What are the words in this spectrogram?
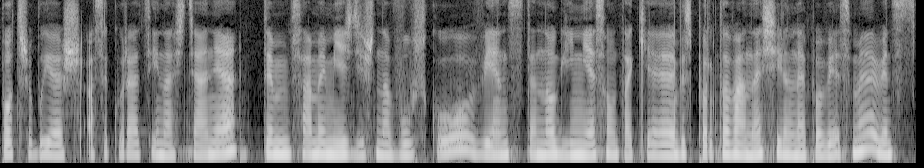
potrzebujesz asekuracji na ścianie, tym samym jeździsz na wózku, więc te nogi nie są takie wysportowane, silne powiedzmy, więc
